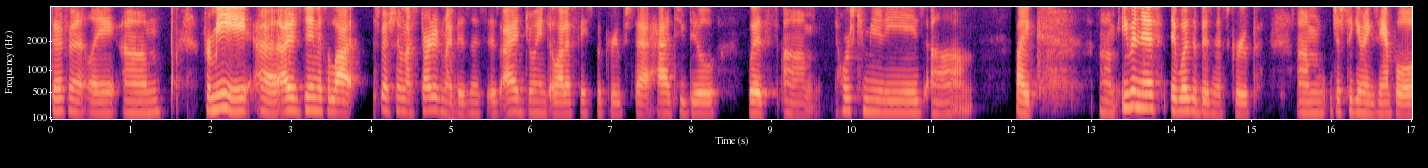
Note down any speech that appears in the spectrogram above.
Definitely. Um, for me, uh, I was doing this a lot, especially when I started my business, is I had joined a lot of Facebook groups that had to deal with um, horse communities, um, like um, even if it was a business group, um, just to give an example,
